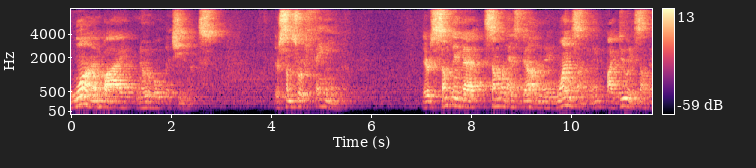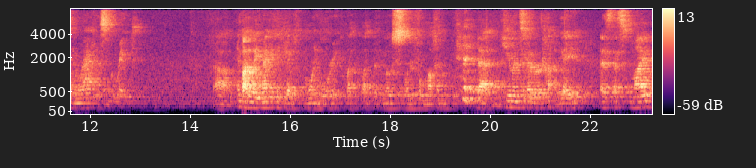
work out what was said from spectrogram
won by notable achievements. There's some sort of fame. There's something that someone has done. They've won something by doing something. Um, and by the way, you might be thinking of morning glory, like, like the most wonderful muffin that humans have ever made. That's, that's my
